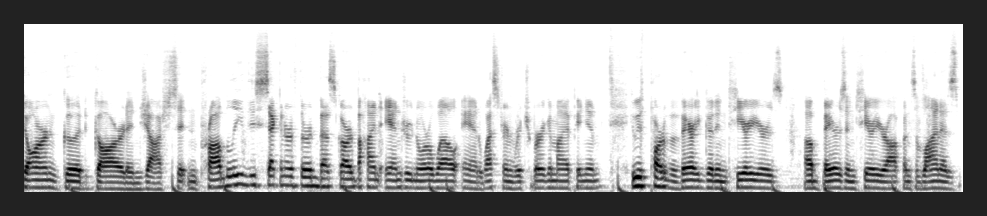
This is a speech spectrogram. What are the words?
darn good guard in Josh Sitton, probably the second or third best guard behind Andrew Norwell and Weston Richburg, in my opinion. He was part of a very good interiors, uh, Bears interior offensive line, as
